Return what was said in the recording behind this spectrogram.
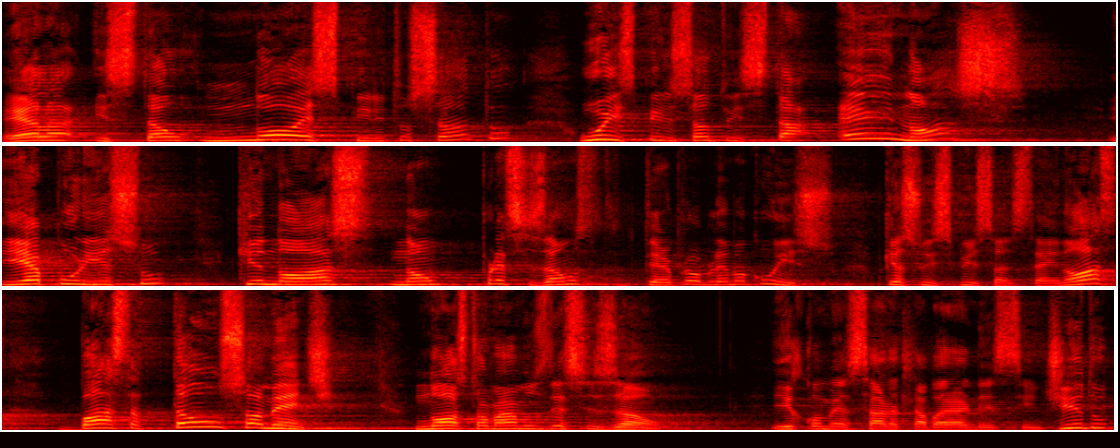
elas estão no Espírito Santo, o Espírito Santo está em nós, e é por isso que nós não precisamos ter problema com isso, porque se o Espírito Santo está em nós, basta tão somente nós tomarmos decisão e começar a trabalhar nesse sentido,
